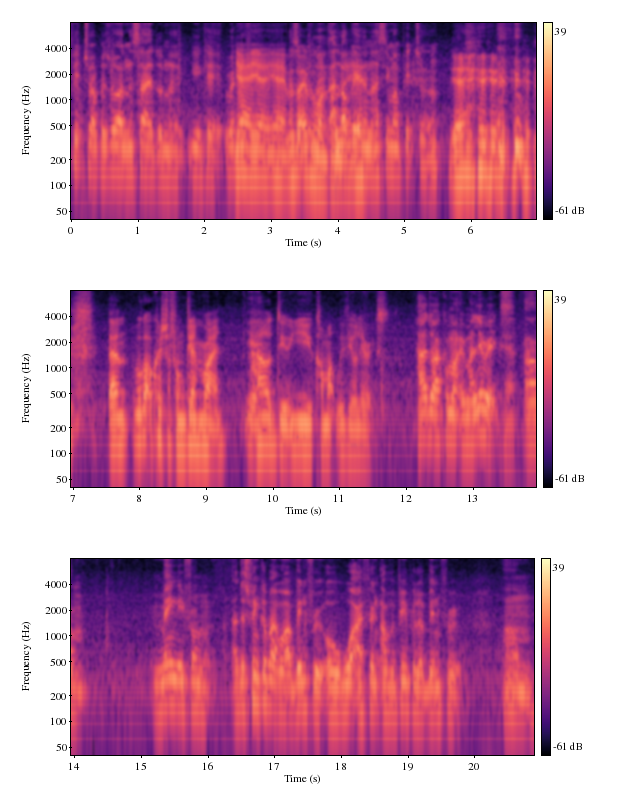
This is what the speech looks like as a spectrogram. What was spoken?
picture up as well on the side on the UK record. yeah, yeah, yeah. We've That's got everyone. I log there, in yeah. and I see my picture on. Yeah. um, we've got a question from Glenn Ryan. Yeah. How do you come up with your lyrics? How do I come up with my lyrics? Yeah. Um, mainly from I just think about what I've been through or what I think other people have been through. Um,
